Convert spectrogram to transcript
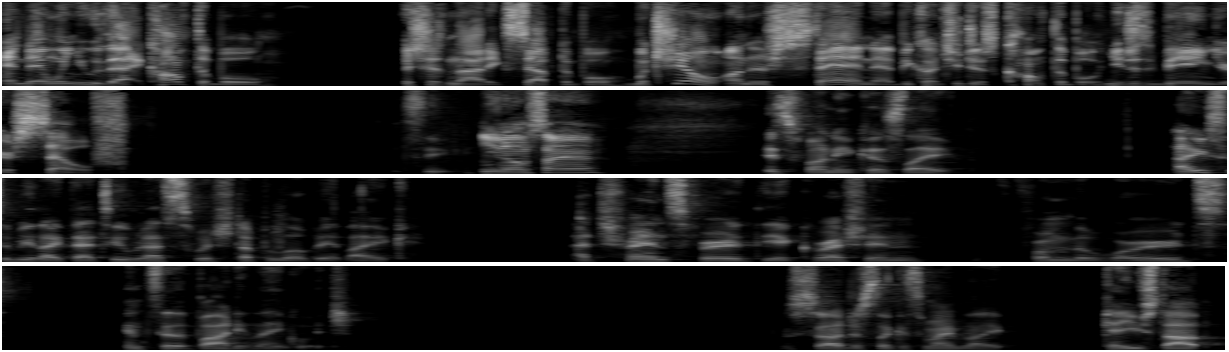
And then when you that comfortable, it's just not acceptable. But you don't understand that because you're just comfortable. You're just being yourself. See, You know what I'm saying? it's funny because like I used to be like that too, but I switched up a little bit. Like I transferred the aggression from the words into the body language. So I'll just look at somebody and be like, Can you stop?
